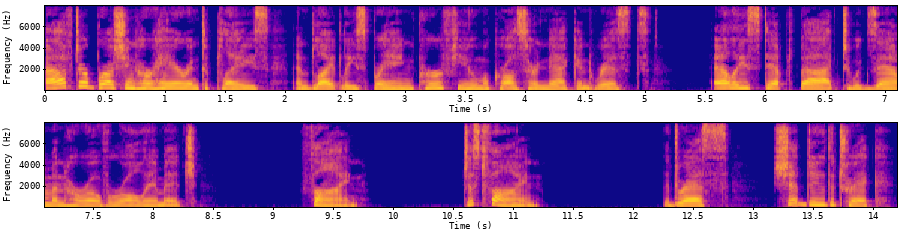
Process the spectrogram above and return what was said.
After brushing her hair into place and lightly spraying perfume across her neck and wrists, Ellie stepped back to examine her overall image. Fine. Just fine. The dress should do the trick.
